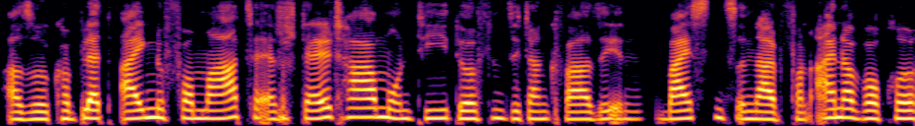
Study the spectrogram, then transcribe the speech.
Also komplett eigene Formate erstellt haben und die dürfen sie dann quasi in, meistens innerhalb von einer Woche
